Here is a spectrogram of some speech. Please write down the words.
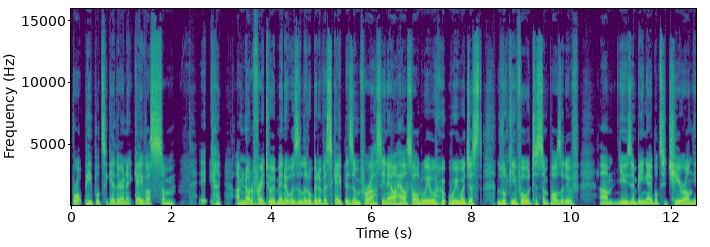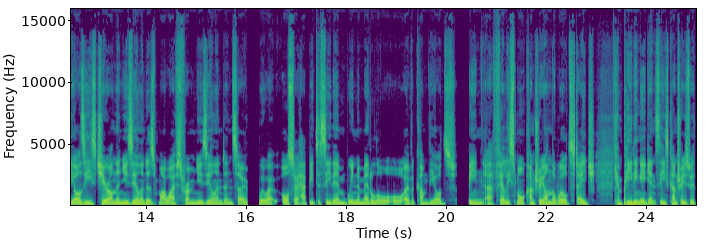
brought people together and it gave us some I'm not afraid to admit it was a little bit of escapism for us in our household. We were, we were just looking forward to some positive um, news and being able to cheer on the Aussies, cheer on the New Zealanders. My wife's from New Zealand, and so we were also happy to see them win a medal or, or overcome the odds. Being a fairly small country on the world stage, competing against these countries with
